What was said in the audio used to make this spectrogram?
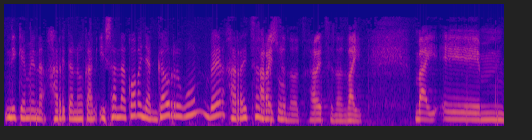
nik hemen jarritan okan izan dako, baina gaur egun, be, jarraitzen, jarraitzen dut. Jarraitzen dut, bai. Bai, e,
